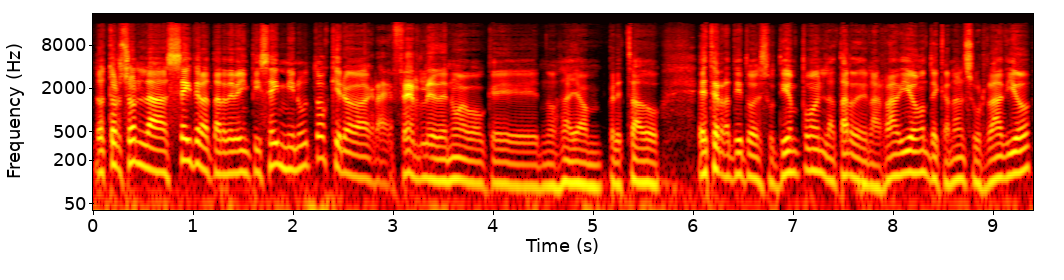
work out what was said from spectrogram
Doctor, son las 6 de la tarde, 26 minutos. Quiero agradecerle de nuevo que nos hayan prestado este ratito de su tiempo en la tarde de la radio, de Canal Sur Radio,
